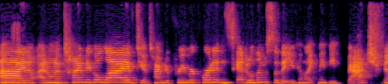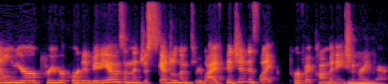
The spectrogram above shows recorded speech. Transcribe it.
I don't I don't have time to go live. Do you have time to pre-record it and schedule them so that you can like maybe batch film your pre-recorded videos and then just schedule them through Live Pigeon is like perfect combination mm. right there.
